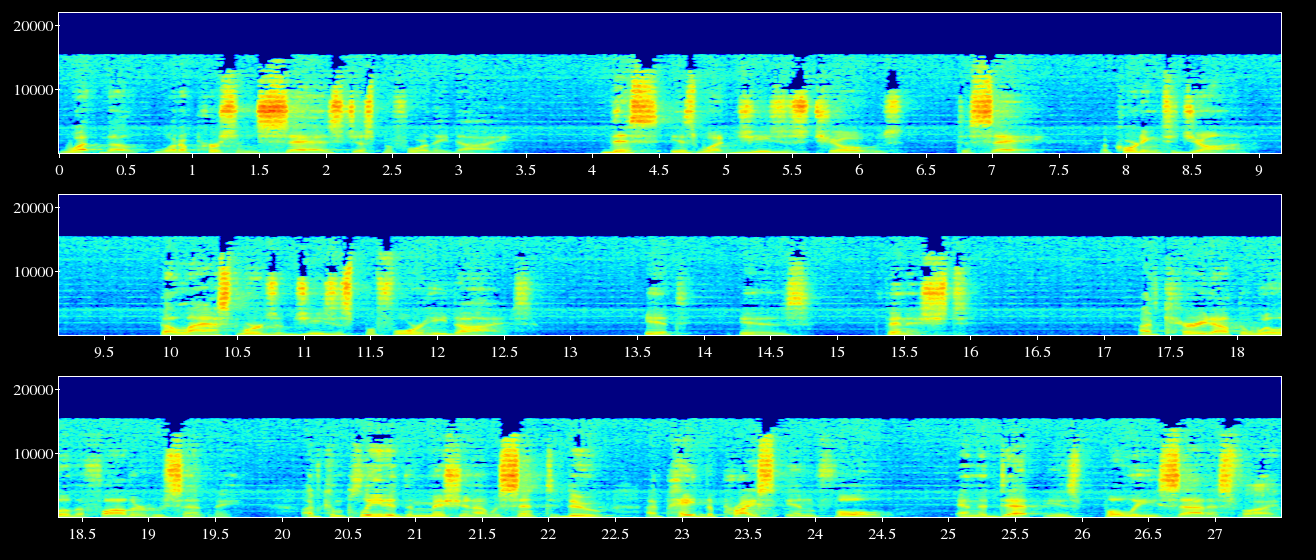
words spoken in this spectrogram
what, the, what a person says just before they die. This is what Jesus chose to say, according to John. The last words of Jesus before he dies it is finished. I've carried out the will of the Father who sent me. I've completed the mission I was sent to do. I paid the price in full and the debt is fully satisfied.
